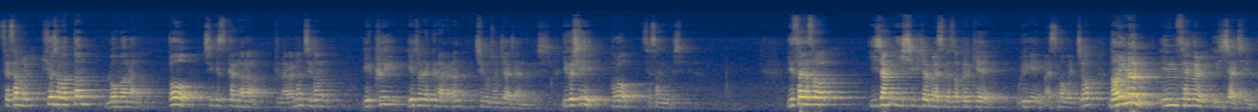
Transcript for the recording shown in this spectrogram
세상을 휘어잡았던 로마나 또 징기스칸 나라 그 나라는 지금 그 예전에 그 나라는 지금 존재하지 않는 것이죠. 이것이 바로 세상인 것입니다. 이사에서 2장 22절 말씀에서 그렇게 우리에게 말씀하고 있죠. 너희는 인생을 의지하지 말라.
